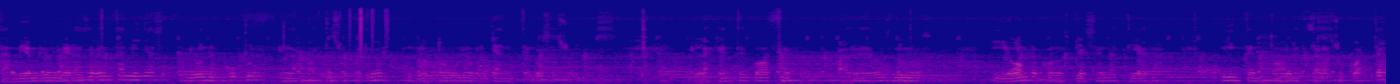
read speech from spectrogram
También vio hileras de ventanillas y una cúpula en la parte superior y notó una brillante luz azul. El agente Goffrey, padre de los niños y hombre con los pies en la tierra, intentó alertar a su cuartel,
